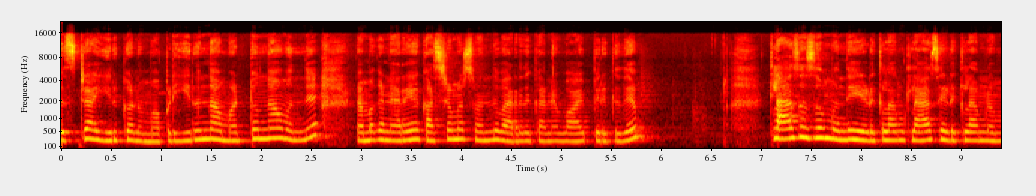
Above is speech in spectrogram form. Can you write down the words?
பெஸ்ட்டாக இருக்கணும். அப்படி இருந்தால் மட்டும்தான் வந்து நமக்கு நிறைய கஸ்டமர்ஸ் வந்து வர்றதுக்கான வாய்ப்பு இருக்குது. கிளாஸஸும் வந்து எடுக்கலாம் கிளாஸ் எடுக்கலாம். நம்ம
